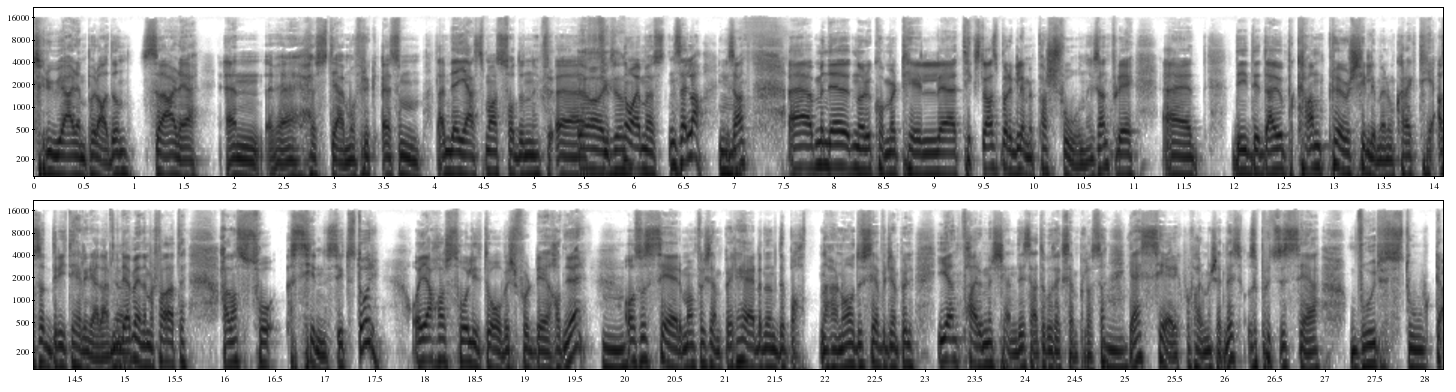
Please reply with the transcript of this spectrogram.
tror jeg er den på radioen, så er det en eh, høst jeg må frukte Eh, som, det er jeg som har sådd den eh, Ja, frukten sant? nå om høsten selv. da, ikke sant? Eh, men det, når det kommer til eh, Tix, la oss bare glemme personen. ikke sant? Fordi eh, de, de, det jo, kan prøve å skille mellom karakter, altså drit i hele greia der. Men det jeg mener i hvert fall er at han er så sinnssykt stor, og jeg har så lite overs for det han gjør. Og så ser man eksempel hele den debatten her nå. Du ser for eksempel, I en Farmen kjendis er et godt eksempel også. Jeg ser ikke på Farmen kjendis, og så plutselig ser jeg hvor stort det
